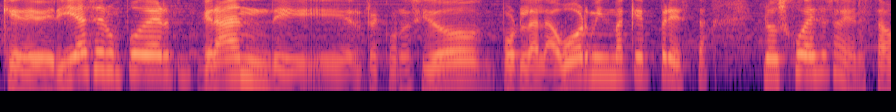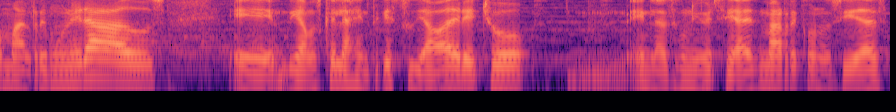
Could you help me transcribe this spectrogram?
que debería ser un poder grande, eh, reconocido por la labor misma que presta. Los jueces habían estado mal remunerados, eh, digamos que la gente que estudiaba derecho mm, en las universidades más reconocidas,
